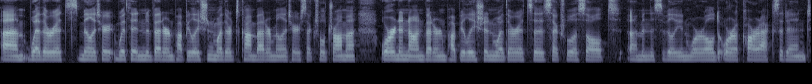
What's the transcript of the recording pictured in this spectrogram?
um, whether it's military within a veteran population, whether it's combat or military sexual trauma, or in a non-veteran population, whether it's a sexual assault um, in the civilian world or a car accident.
